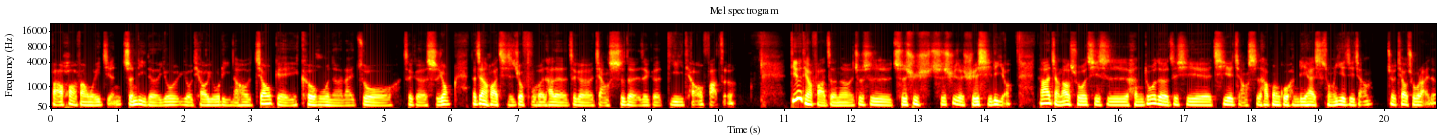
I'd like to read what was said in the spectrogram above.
把它化繁为简，整理的有有条有理，然后交给客户呢来做这个使用。那这样的话，其实就符合他的这个讲师的这个第一条法则。第二条法则呢，就是持续持续的学习力哦。他讲到说，其实很多的这些企业讲师，他碰过很厉害，是从业界讲就跳出来的。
